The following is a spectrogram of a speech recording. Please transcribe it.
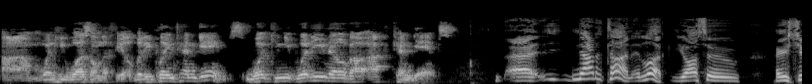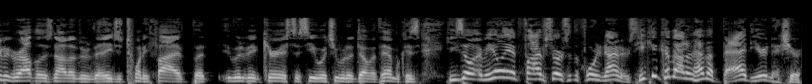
um, when he was on the field, but he played 10 games. What can you, what do you know about after 10 games? Uh, not a ton. And look, you also, I guess Jimmy Garoppolo is not under the age of 25, but it would have been curious to see what you would have done with him because he's, I mean, he only had five starts with the 49ers. He could come out and have a bad year next year.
